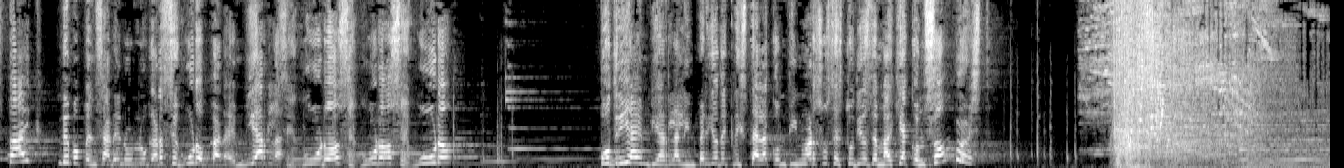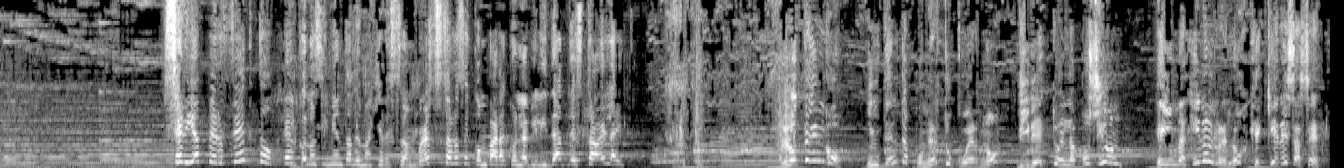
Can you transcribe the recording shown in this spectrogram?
Spike. Debo pensar en un lugar seguro para enviarla. Seguro, seguro, seguro. Podría enviarla al Imperio de Cristal a continuar sus estudios de magia con Sunburst. Sería perfecto. El conocimiento de magia de Sunburst solo se compara con la habilidad de Starlight. ¡Lo tengo! Intenta poner tu cuerno directo en la poción. E imagina el reloj que quieres hacer.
